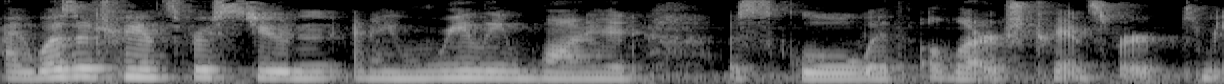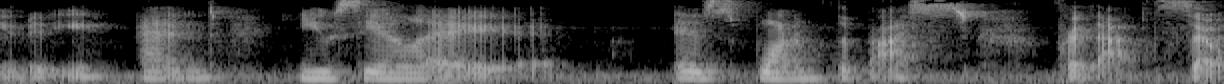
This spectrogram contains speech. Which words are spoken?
I was a transfer student and I really wanted a school with a large transfer community and UCLA is one of the best for that. So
